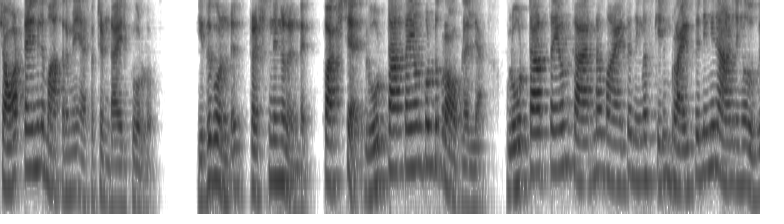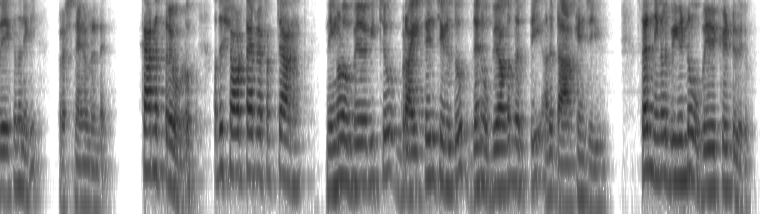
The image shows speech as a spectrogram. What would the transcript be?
ഷോർട്ട് ടൈമിൽ മാത്രമേ എഫക്ട് ഉണ്ടായിരിക്കുള്ളൂ. ഇതുകൊണ്ട് പ്രശ്നങ്ങളുണ്ട്. പക്ഷെ ഗ്ലൂട്ടാത്തയോൺ കൊണ്ട് പ്രോബ്ലം ഇല്ല. ഗ്ലൂട്ടാത്തയോൺ കാരണമായിട്ട് നിങ്ങൾ സ്കിൻ ബ്രൈറ്റനിങ്ങിനാണ് നിങ്ങൾ ഉപയോഗിക്കുന്നതെങ്കിൽ പ്രശ്നങ്ങളുണ്ട്. കാരണം ഇത്രയേ ഉള്ളൂ. അത് ഷോർട്ട് ടൈം എഫക്റ്റ് ആണ്. നിങ്ങൾ ഉപയോഗിച്ചു ബ്രൈറ്റൻ ചെയ്തു ദെൻ ഉപയോഗം നിർത്തി അത് ഡാർക്കൻ ചെയ്യും. സർ നിങ്ങൾ വീണ്ടും ഉപയോഗിക്കേണ്ടി വരും.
